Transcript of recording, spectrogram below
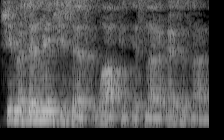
She looks at me, she says, walking is not an exercise.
